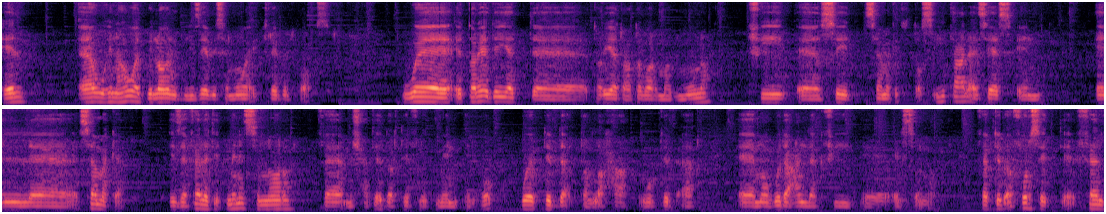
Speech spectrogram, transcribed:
هيل. أو هنا هو باللغة الإنجليزية بيسموها ال treble hooks والطريقة ديت طريقة تعتبر مضمونة في صيد سمكة التسقيط على أساس إن السمكة إذا فلتت من السنارة فمش هتقدر تفلت من ال hook وبتبدأ تطلعها وبتبقى موجودة عندك في السنارة فبتبقى فرصة فلت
